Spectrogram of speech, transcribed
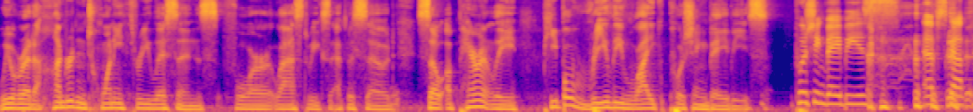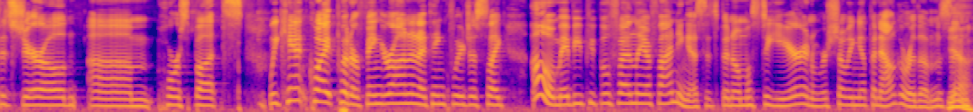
we were at 123 listens for last week's episode. So apparently, people really like pushing babies. Pushing babies, F. Scott Fitzgerald, um, horse butts. We can't quite put our finger on it. I think we're just like, oh, maybe people finally are finding us. It's been almost a year, and we're showing up in algorithms. Yeah, And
